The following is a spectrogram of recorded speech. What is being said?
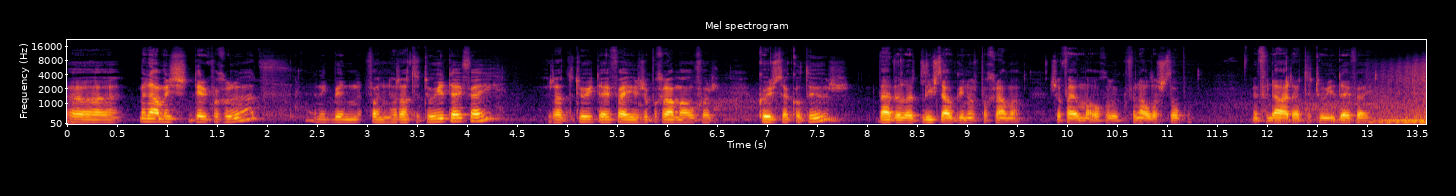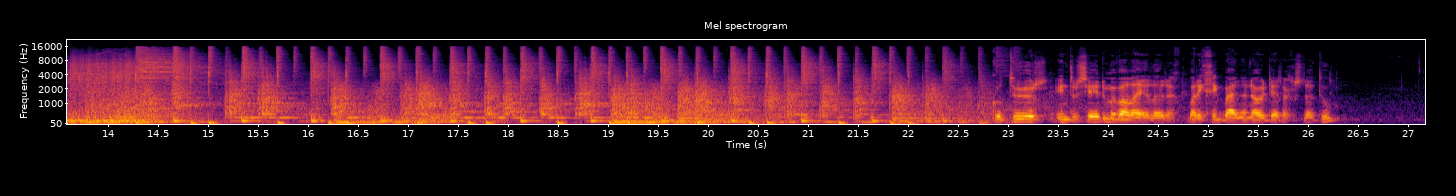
Uh, mijn naam is Dirk van Groenaert en ik ben van Ratatouille TV. Ratatouille TV is een programma over kunst en cultuur. Wij willen het liefst ook in ons programma zoveel mogelijk van alles stoppen. En vandaar Ratatouille TV. Cultuur interesseerde me wel heel erg, maar ik ging bijna nooit ergens naartoe.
